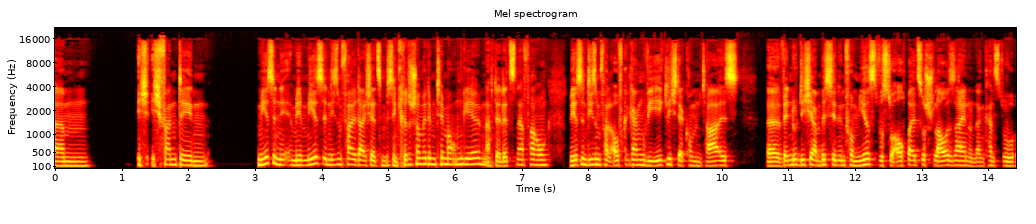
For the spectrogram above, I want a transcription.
ähm, ich, ich fand den. Mir ist, in, mir, mir ist in diesem Fall, da ich jetzt ein bisschen kritischer mit dem Thema umgehe, nach der letzten Erfahrung, mir ist in diesem Fall aufgegangen, wie eklig der Kommentar ist, äh, wenn du dich ja ein bisschen informierst, wirst du auch bald so schlau sein und dann kannst du,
